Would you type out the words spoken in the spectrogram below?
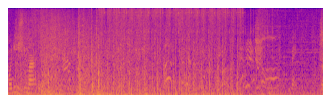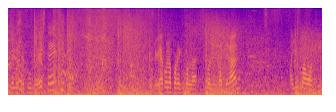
buenísima. Venga, tenemos el punto este. Me voy a colar por aquí por, la, por el lateral. Hay un mago aquí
